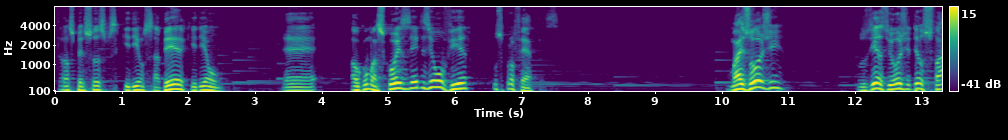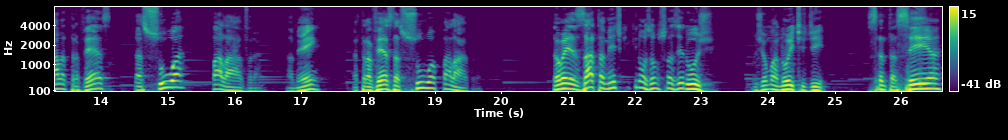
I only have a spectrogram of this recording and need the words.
Então as pessoas queriam saber, queriam é, algumas coisas, e eles iam ouvir os profetas. Mas hoje, nos dias de hoje, Deus fala através da sua palavra. Amém? Através da Sua palavra. Então é exatamente o que nós vamos fazer hoje. Hoje é uma noite de Santa Ceia,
